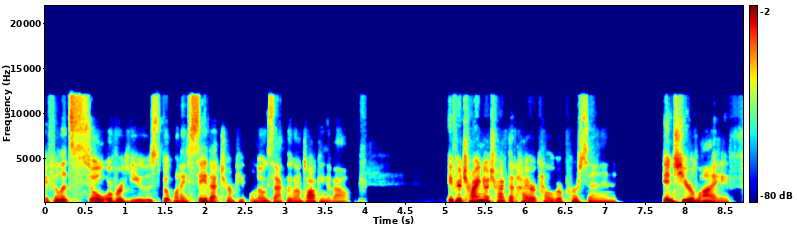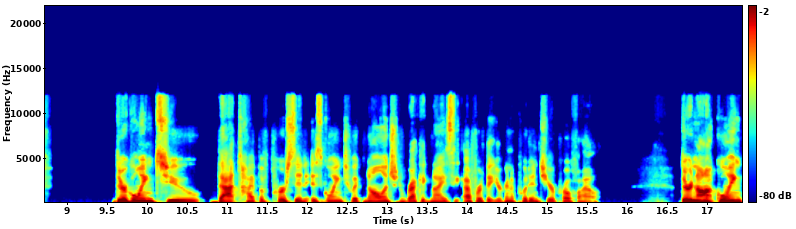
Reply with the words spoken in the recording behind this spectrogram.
I feel it's so overused, but when I say that term, people know exactly what I'm talking about. If you're trying to attract that higher caliber person into your life, they're going to, that type of person is going to acknowledge and recognize the effort that you're going to put into your profile. They're not going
